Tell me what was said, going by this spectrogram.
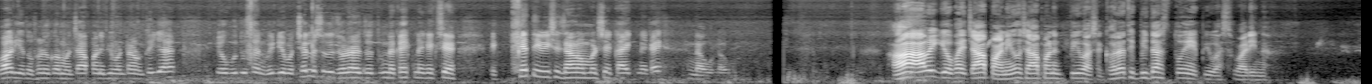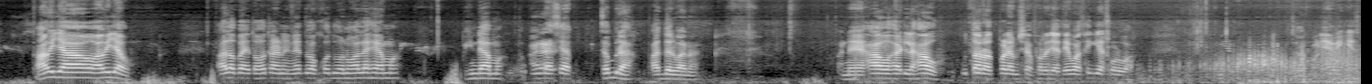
વાળીએ તો થોડીક વારમાં ચા પાણી પીવાનું ટાણું થઈ જાય. એવું બધું છે ને વિડીયોમાં છેલ્લે સુધી જોડાય તો તમને કંઈક ને કંઈક છે, એ ખેતી વિશે જાણવા મળશે, કંઈક ને કંઈક નવું નવું. હા, આવી ગયો ભાઈ ચા પાણી. હો, ચા પાણી પીવાશે ઘરેથી પીધાશ તો એ પીવાશ વાડીના. તો આવી જાઓ આવી જાઓ. હાલો ભાઈ તો અટાણે નેદવા ખોદવાનું હાલે છે આમાં ભીંડામાં. ભીંડા છે જબરા ભાદરવાના. અને હાવ એટલે હાવ ઉતારો જ પડે એમ છે ફરજિયાત એવા થઈ ગયા છોડવા. આવી ગયા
